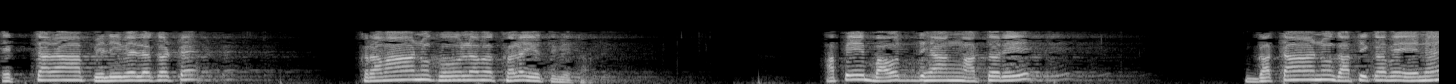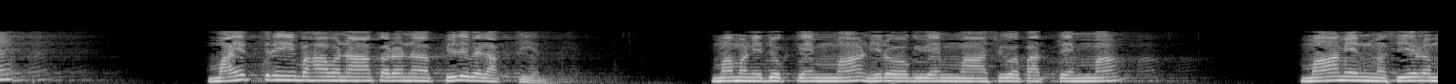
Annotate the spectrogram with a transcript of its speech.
එක්තරා පිළිවෙලකට ක්‍රමානුකූලව කළ යුතු එකක්. අපේ බෞද්ධයන් අතරේ ගතානුගතික වෙන මෛත්‍රී භාවනා කරන පිළිවෙලක් තියෙනවා. මම නිදුක් වෙම්මා නිරෝගී වෙම්මා සුවපත් වෙම්මා. මාමෙන්ම සියලුම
